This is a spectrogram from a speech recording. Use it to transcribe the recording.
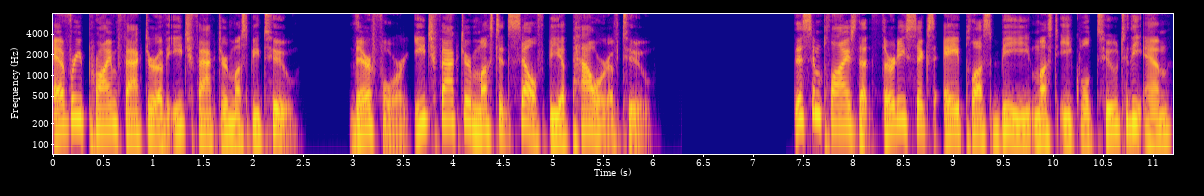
every prime factor of each factor must be 2. Therefore, each factor must itself be a power of 2. This implies that 36a plus b must equal 2 to the m,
